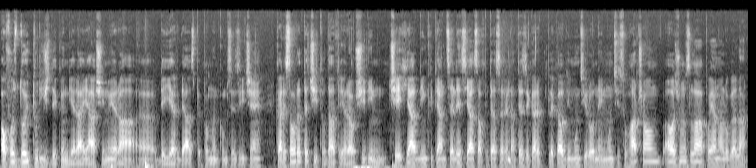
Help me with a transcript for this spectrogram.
au fost doi turiști de când era ea și nu era uh, de ieri de azi pe pământ, cum se zice, care s-au rătăcit odată. Erau și din Cehia, din câte a înțeles ea, sau putea să relateze, care plecau din munții Rodnei în munții Suhar și au, au ajuns la Poiana Lugălan.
